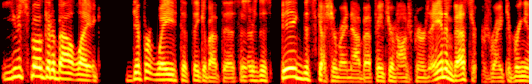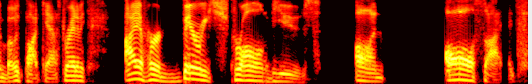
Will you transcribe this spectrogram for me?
you've spoken about like different ways to think about this. And there's this big discussion right now about faith driven entrepreneurs and investors, right? To bring in both podcasts, right? I mean, I have heard very strong views on all sides,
